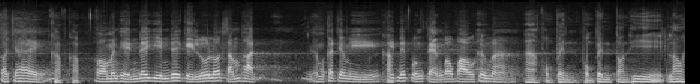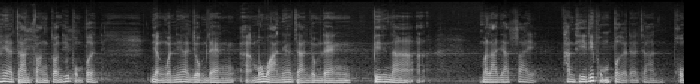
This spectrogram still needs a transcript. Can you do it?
ก็ใช่ครับครับพอมันเห็นได้ยินได้กลิ่นรู้รสสัมผัส มันก็จะมีครับคิดนึกปรุงแต่งเบาๆขึ้นมา อ่า ผมเป็นผมเป็นตอนที่เล่าให้อาจารย์ฟังตอนที่ผมเปิด อย่างวันเนี้ยโยมแดงอ่าเมื่อวานเนี่ยอาจารย์โยมแดงพิจารณามาลายัดไส้ทันทีที่ผมเปิดอาจารย์ ผม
